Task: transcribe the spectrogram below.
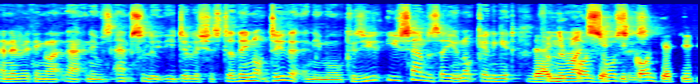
and everything like that, and it was absolutely delicious. Do they not do that anymore? Because you, you sound as though you're not getting it No, from the right can't sources. Get, you can't get you-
